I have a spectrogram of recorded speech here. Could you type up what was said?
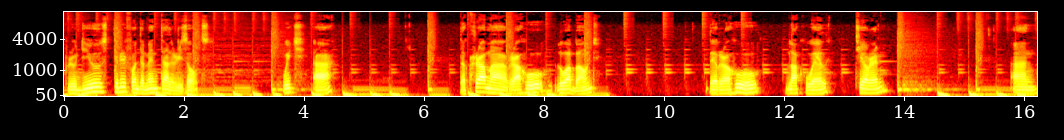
produced three fundamental results, which are the Cramer Rao lower bound, the Rao Blackwell theorem, and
